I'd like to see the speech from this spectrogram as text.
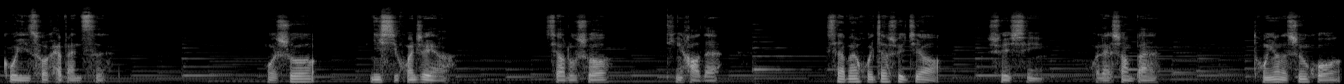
故意错开班次。我说：“你喜欢这样？”小鹿说：“挺好的。下班回家睡觉，睡醒回来上班，同样的生活，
